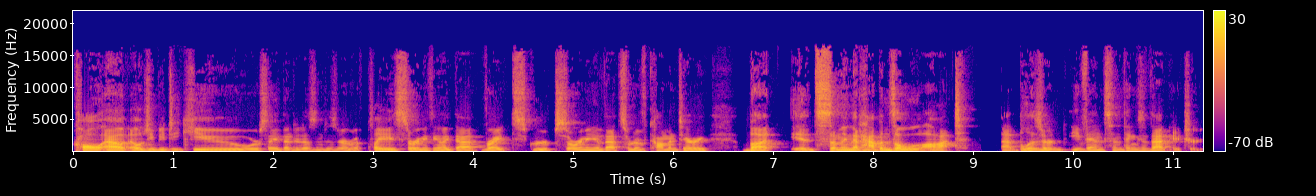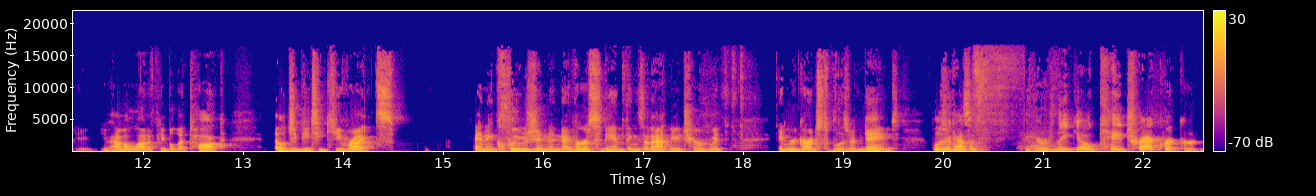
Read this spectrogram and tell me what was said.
call out LGBTQ or say that it doesn't deserve a place or anything like that, rights groups or any of that sort of commentary, but it's something that happens a lot at Blizzard events and things of that nature. You you have a lot of people that talk LGBTQ rights and inclusion and diversity and things of that nature with in regards to Blizzard games. Blizzard has a fairly okay track record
